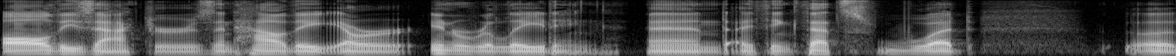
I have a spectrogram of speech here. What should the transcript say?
all these actors and how they are interrelating. And I think that's what uh,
